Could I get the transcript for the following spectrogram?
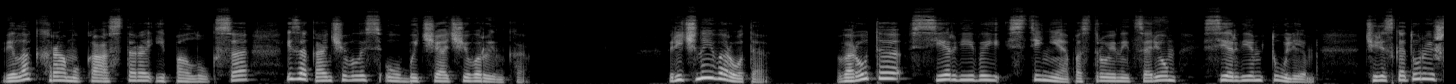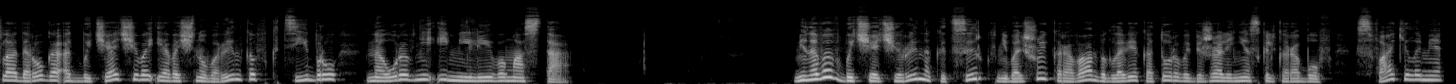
вела к храму Кастора и Палукса и заканчивалась у Бычачьего рынка. Речные ворота. Ворота в Сервиевой стене, построенной царем Сервием Тулием, через которые шла дорога от Бычачьего и Овощного рынков к Тибру на уровне Эмилиева моста. Миновав бычачий рынок и цирк, небольшой караван, во главе которого бежали несколько рабов с факелами,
